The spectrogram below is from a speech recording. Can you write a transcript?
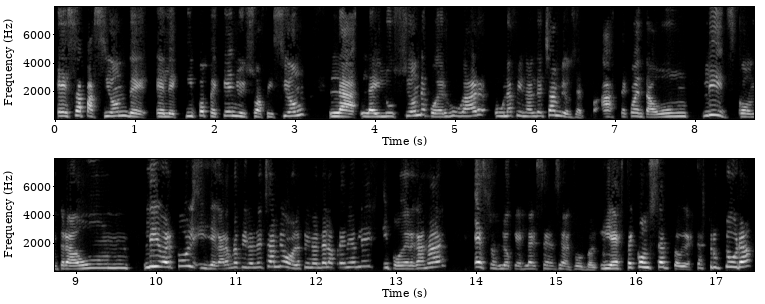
esa pasión de el equipo pequeño y su afición, la, la ilusión de poder jugar una final de Champions. Hazte cuenta, un Leeds contra un Liverpool y llegar a una final de Champions o a la final de la Premier League y poder ganar eso es lo que es la esencia del fútbol. Y este concepto y esta estructura,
